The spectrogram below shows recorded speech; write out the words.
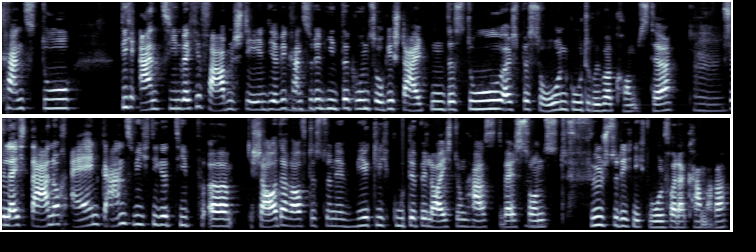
kannst du dich anziehen, welche Farben stehen dir, wie kannst du den Hintergrund so gestalten, dass du als Person gut rüberkommst, ja. Mhm. Vielleicht da noch ein ganz wichtiger Tipp, äh, schau darauf, dass du eine wirklich gute Beleuchtung hast, weil mhm. sonst fühlst du dich nicht wohl vor der Kamera.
